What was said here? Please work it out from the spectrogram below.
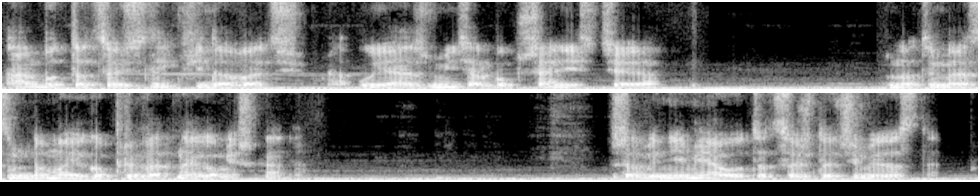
albo to coś zlikwidować, ujarzmić, albo przenieść cię no tym razem do mojego prywatnego mieszkania. Żeby nie miało to coś do ciebie dostępu.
